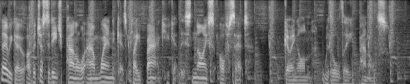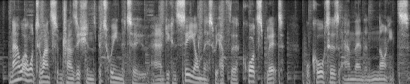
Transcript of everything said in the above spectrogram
There we go, I've adjusted each panel and when it gets played back you get this nice offset going on with all the panels. Now I want to add some transitions between the two and you can see on this we have the quad split quarters and then the ninths.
